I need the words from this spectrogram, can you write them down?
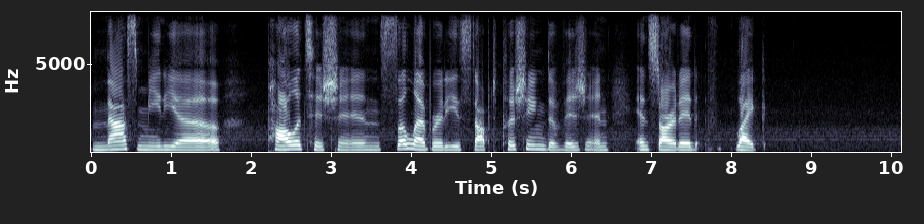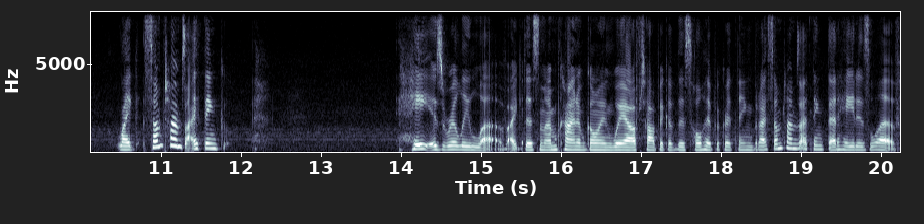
mass media, politicians, celebrities stopped pushing division and started like like sometimes I think hate is really love. I get this, and I'm kind of going way off topic of this whole hypocrite thing, but I sometimes I think that hate is love.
